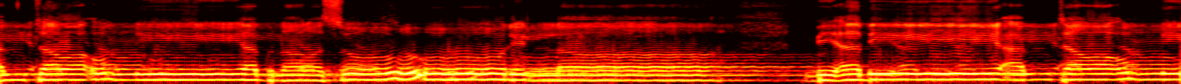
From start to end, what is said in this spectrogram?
أنت وأمي يا ابن رسول الله. بأبي أنت وأمي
